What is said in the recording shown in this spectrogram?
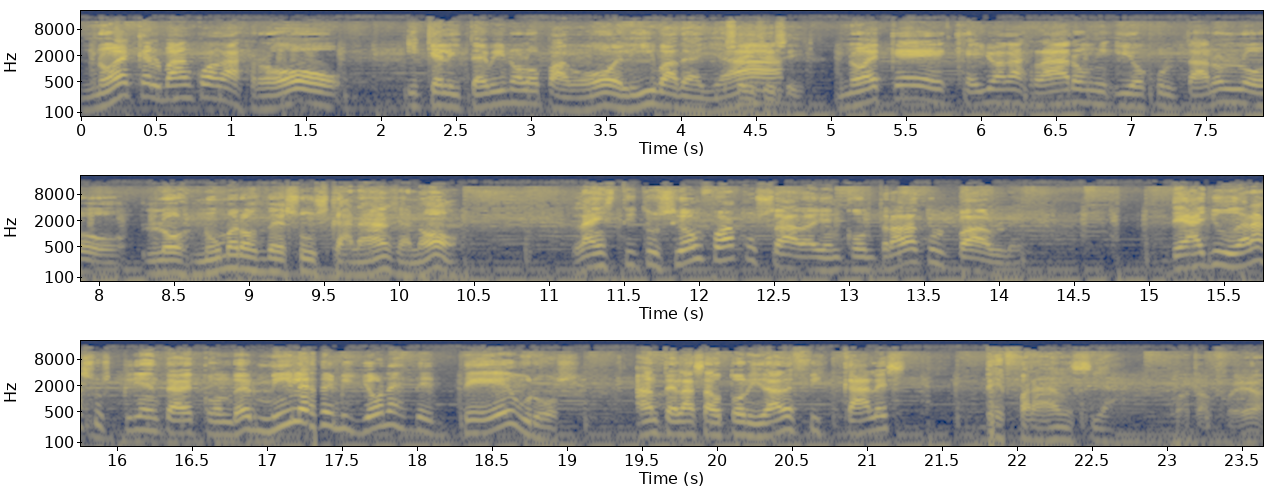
No es que el banco agarró y que el ITEVI no lo pagó, el IVA de allá. Sí, sí, sí. No es que, que ellos agarraron y, y ocultaron lo- los números de sus ganancias, no. La institución fue acusada y encontrada culpable de ayudar a sus clientes a esconder miles de millones de, de euros ante las autoridades fiscales de Francia. Tan fea.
